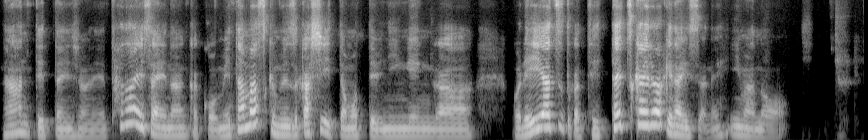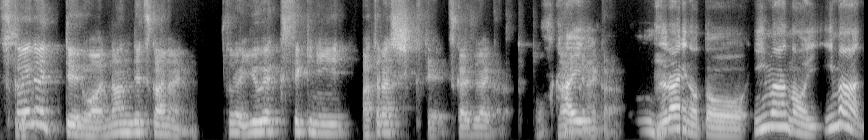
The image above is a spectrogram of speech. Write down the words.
なんて言ったらいいんでしょうね。ただでさえなんかこう、メタマスク難しいって思ってる人間が、こうレイヤー2とか絶対使えるわけないですよね、今の。使えないっていうのはなんで使えないの？それは UX 的に新しくて使いづらいから使い慣れてないから。づらいのと、今の、今、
